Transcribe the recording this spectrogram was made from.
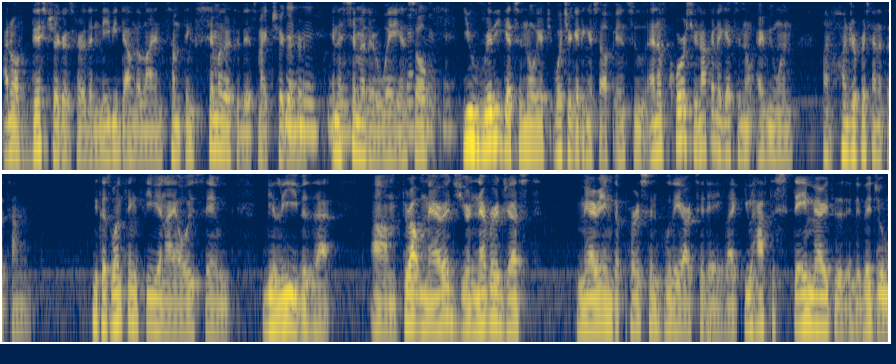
i know if this triggers her then maybe down the line something similar to this might trigger her in a similar way. And so Mm-hmm. You really get to know your, what you're getting yourself into. And of course you're not going to get to know everyone 100% of the time. Because one thing Phoebe and I always say we believe is that um, throughout marriage, you're never just marrying the person who they are today. Like you have to stay married to this individual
